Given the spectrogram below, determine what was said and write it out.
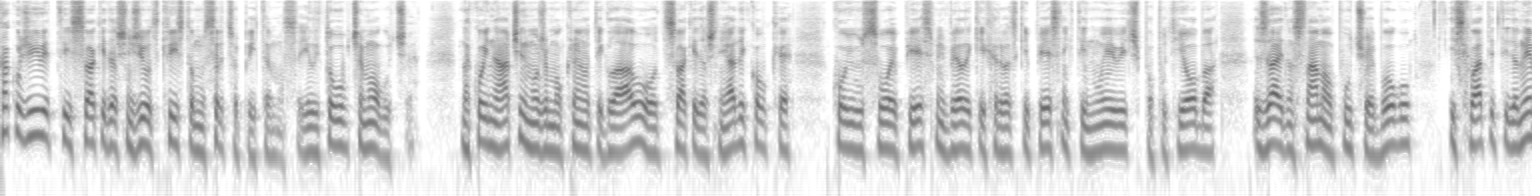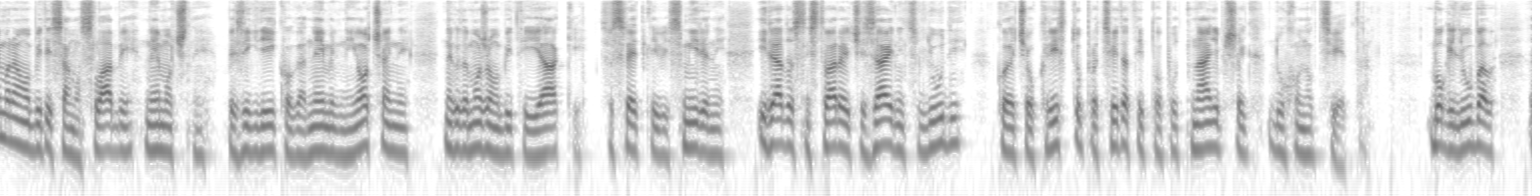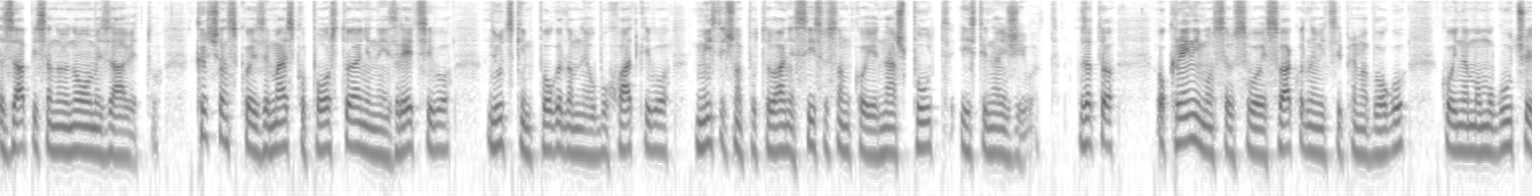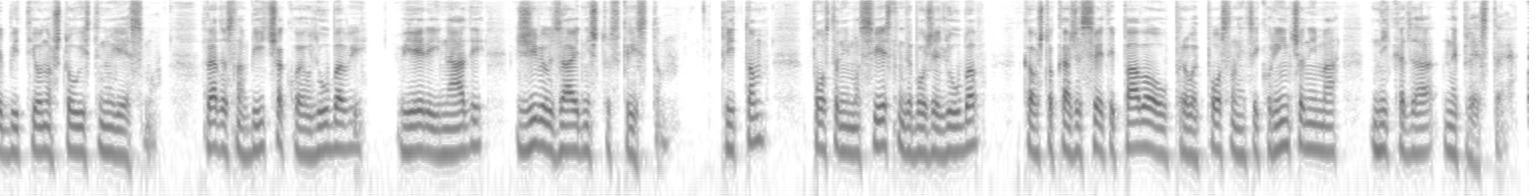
Kako živjeti svakidašnji život s Kristom u srcu, pitamo se, je li to uopće moguće? Na koji način možemo okrenuti glavu od svakidašnje jadikovke koju u svojoj pjesmi veliki hrvatski pjesnik Tinujević, poput Joba, zajedno s nama upućuje Bogu i shvatiti da ne moramo biti samo slabi, nemoćni, bez igdje ikoga, nemirni i očajni, nego da možemo biti jaki, susretljivi, smireni i radosni stvarajući zajednicu ljudi koja će u Kristu procvjetati poput najljepšeg duhovnog cvijeta. Bog i ljubav zapisano je u Novome Zavjetu. Kršćansko je zemaljsko postojanje neizrecivo, ljudskim pogledom neobuhvatljivo, mistično putovanje s Isusom koji je naš put, istina i život. Zato okrenimo se u svojoj svakodnevici prema Bogu koji nam omogućuje biti ono što uistinu jesmo. Radosna bića koja u ljubavi, vjeri i nadi žive u zajedništvu s Kristom. Pritom postanimo svjesni da Božja ljubav, kao što kaže sveti Pavao u prvoj poslanici Korinčanima, nikada ne prestaje.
